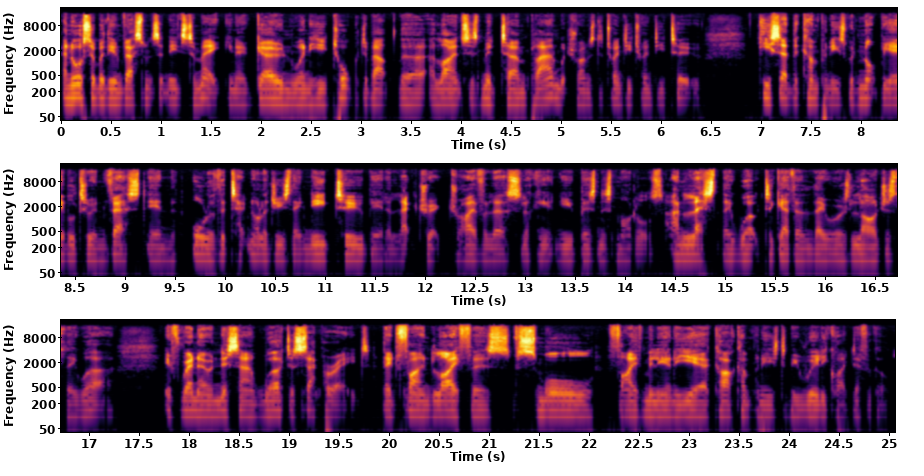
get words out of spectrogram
and also with the investments it needs to make. You know, Ghosn, when he talked about the alliance's midterm plan, which runs to 2022, he said the companies would not be able to invest in all of the technologies they need to, be it electric, driverless, looking at new business models, unless they worked together and they were as large as they were. If Renault and Nissan were to separate, they'd find life as small, 5 million a year car companies to be really quite difficult.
